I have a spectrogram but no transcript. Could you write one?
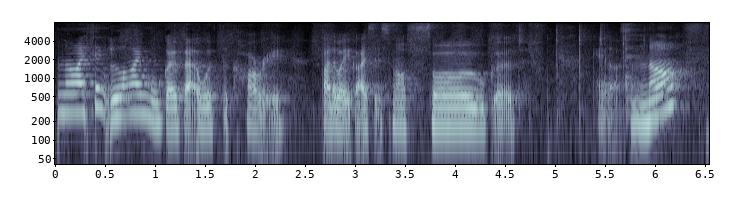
No, I think lime will go better with the curry. By the way, guys, it smells so good. Okay, that's enough.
